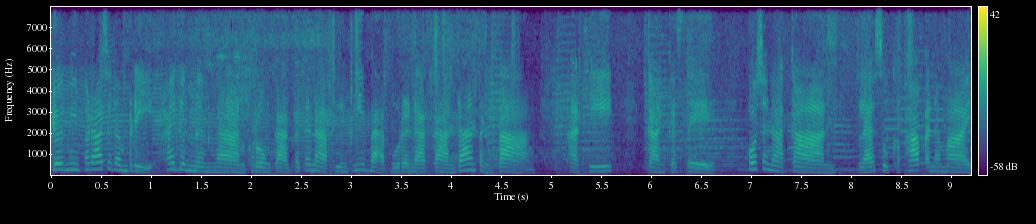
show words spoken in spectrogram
โดยมีพระราชดำริให้ดำเนินงานโครงการพัฒนาพื้นที่แบบบูรณาการด้านต่างๆ อาทิ การเกษตร โภชนาการ และสุขภาพอนามัย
